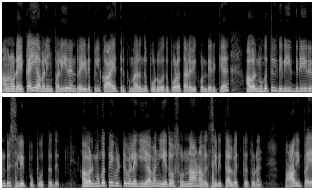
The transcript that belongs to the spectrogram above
அவனுடைய கை அவளின் பளிரென்ற இடுப்பில் காயத்திற்கு மருந்து போடுவது போல தடவி கொண்டிருக்க அவள் முகத்தில் திடீர் திடீரென்று சிலிர்ப்பு பூத்தது. அவள் முகத்தை விட்டு விலகிய அவன் ஏதோ சொன்னான் அவள் சிரித்தாள் வெட்கத்துடன். பாவி பய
